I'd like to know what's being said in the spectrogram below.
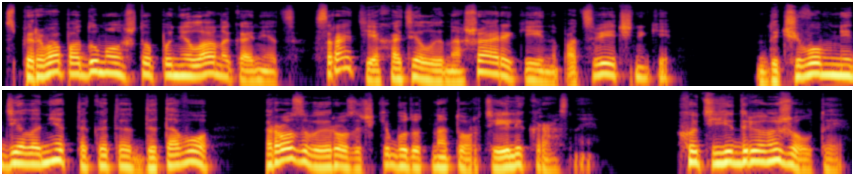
Сперва подумал, что поняла, наконец. Срать я хотел и на шарики, и на подсвечники. До чего мне дела нет, так это до того, розовые розочки будут на торте или красные. Хоть ядрёно желтые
